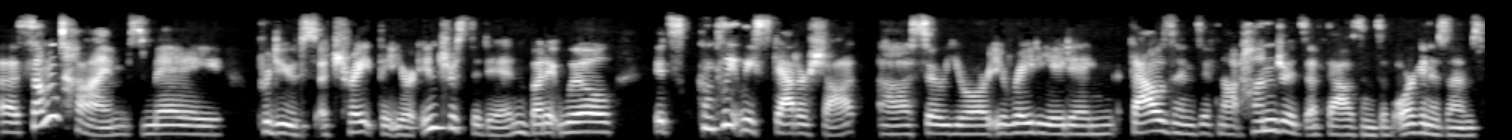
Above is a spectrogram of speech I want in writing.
uh, sometimes may produce a trait that you're interested in, but it will it's completely scattershot. Uh, so you're irradiating thousands, if not hundreds of thousands of organisms.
